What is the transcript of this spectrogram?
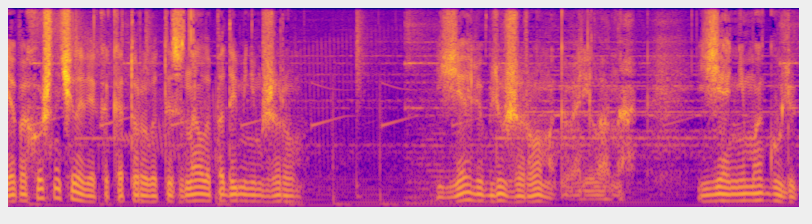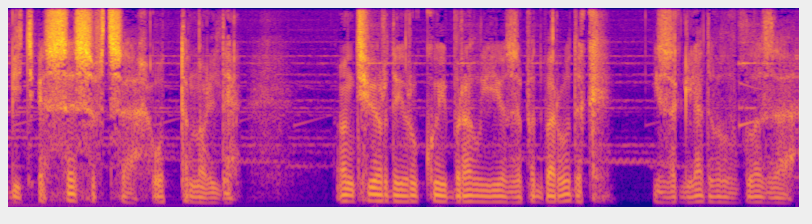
Я похож на человека, которого ты знала под именем Жером?» «Я люблю Жерома», — говорила она. «Я не могу любить эсэсовца Отто Нольде». Он твердой рукой брал ее за подбородок и заглядывал в глаза.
